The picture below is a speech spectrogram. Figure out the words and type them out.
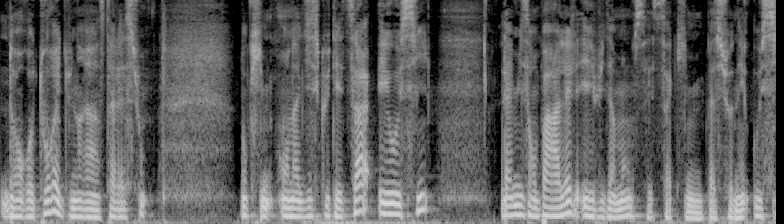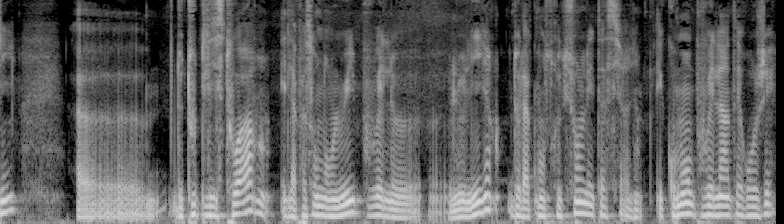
d'un retour et d'une réinstallation. Donc on a discuté de ça et aussi la mise en parallèle, et évidemment c'est ça qui me passionnait aussi, de toute l'histoire et de la façon dont lui pouvait le, le lire de la construction de l'État syrien et comment on pouvait l'interroger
